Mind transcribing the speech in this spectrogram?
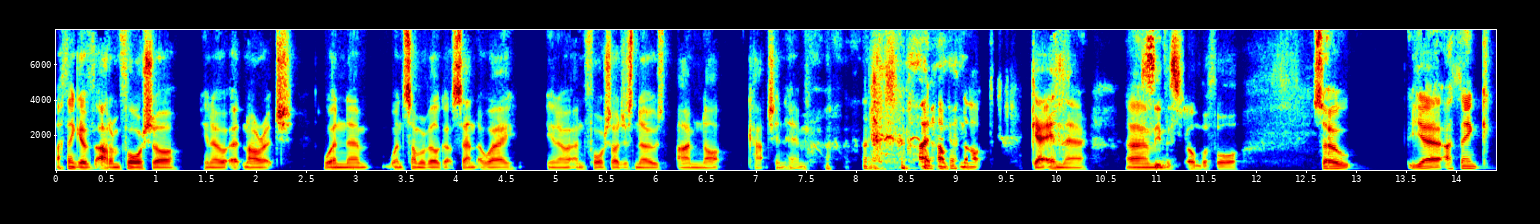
I think of Adam Forshaw, you know, at Norwich when um, when Summerville got sent away, you know, and Forshaw just knows I'm not catching him. I am not getting there. Um, Seen this film before. So yeah, I think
